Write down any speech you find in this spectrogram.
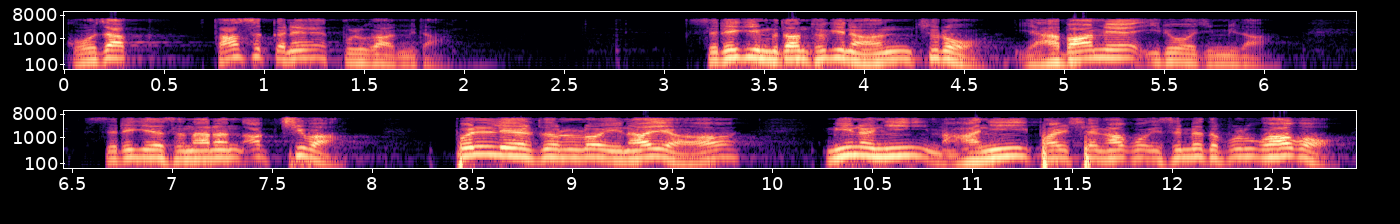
고작 5건에 불과합니다. 쓰레기 무단 투기는 주로 야밤에 이루어집니다. 쓰레기에서 나는 악취와 벌레들로 인하여 민원이 많이 발생하고 있음에도 불구하고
